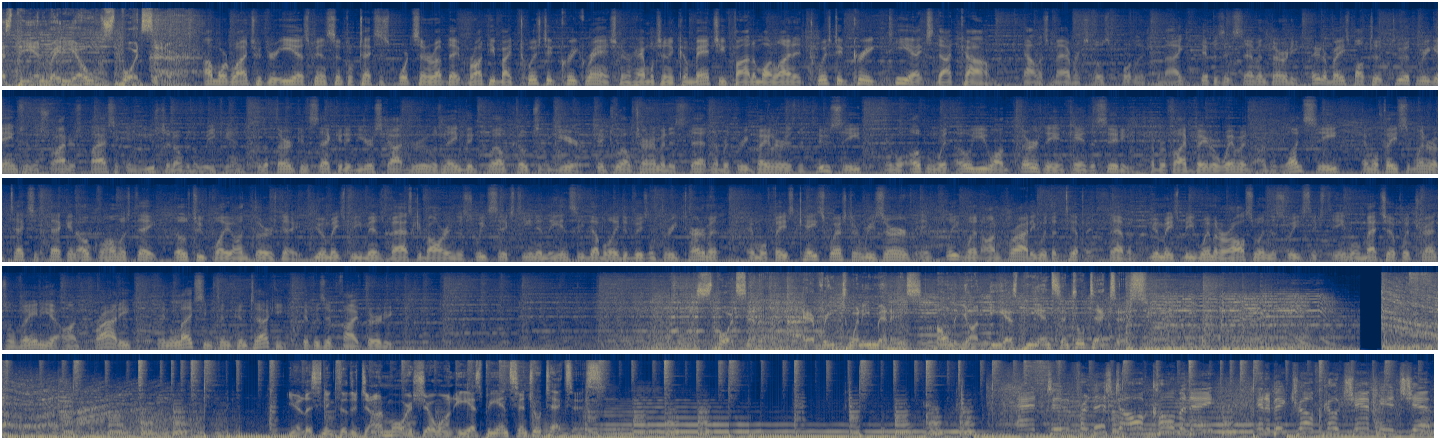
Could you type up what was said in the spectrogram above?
ESPN Radio Sports Center. I'm Ward Weitz with your ESPN Central Texas Sports Center update brought to you by Twisted Creek Ranch near Hamilton and Comanche. Find them online at twistedcreektx.com. Dallas Mavericks host Portland tonight. Tip is at 7:30. Baylor baseball took two or three games in the Shriners Classic in Houston over the weekend. For the third consecutive year, Scott Drew was named Big 12 Coach of the Year. Big 12 tournament is set. Number three Baylor is the two seed and will open with OU on Thursday in Kansas City. Number five Baylor women are the one seed and will face the winner of Texas Tech and Oklahoma State. Those two play on Thursday. UMHB men's basketball are in the Sweet 16 in the NCAA Division III tournament and will face Case Western Reserve in Cleveland on Friday with a tip at 7. UMHB women are also in the Sweet 16. Will match up with Transylvania on Friday in Lexington, Kentucky. Tip is at 5:30. Sports Center, every 20 minutes, only on ESPN Central Texas. You're listening to The John Moore Show on ESPN Central Texas. To, for this to all culminate in a Big 12 Co championship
